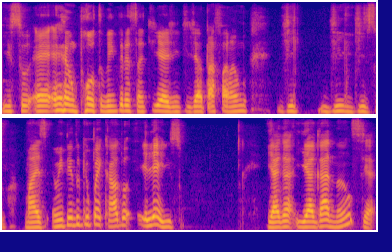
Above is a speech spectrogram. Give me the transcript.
isso é, é um ponto bem interessante e a gente já está falando de, de, disso. Mas eu entendo que o pecado, ele é isso. E a, e a ganância,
